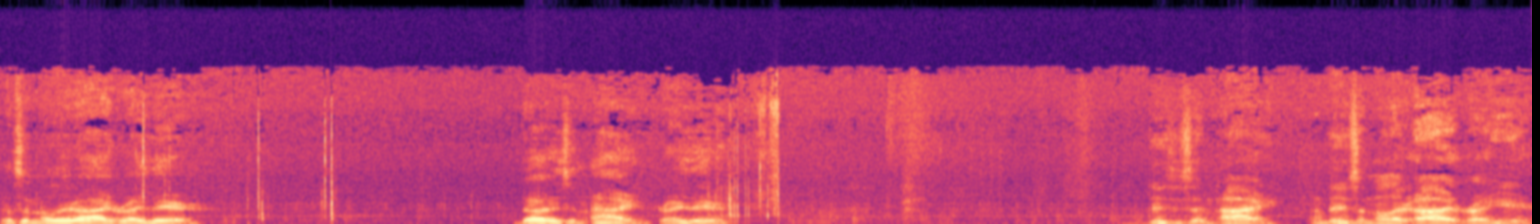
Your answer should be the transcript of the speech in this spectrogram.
That's another eye right there. That is an eye right there. This is an eye. And there's another eye right here.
